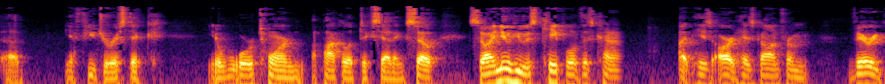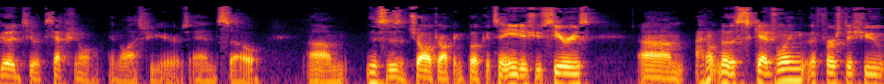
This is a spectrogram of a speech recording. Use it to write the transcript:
a, a futuristic, you know, war torn apocalyptic setting. So so I knew he was capable of this kind of. But his art has gone from very good to exceptional in the last few years, and so um, this is a jaw dropping book. It's an eight issue series. Um, I don't know the scheduling. The first issue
